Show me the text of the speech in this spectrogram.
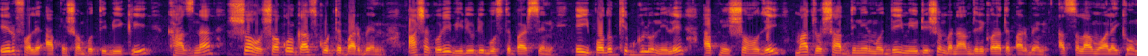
এর ফলে আপনি সম্পত্তি বিক্রি, খাজনা সহ সকল কাজ করতে পারবেন। আশা করি ভিডিওটি বুঝতে পারছেন। এই পদক্ষেপগুলো নিলে আপনি সহজেই মাত্র সাত দিনের মধ্যেই মিউটেশন বা নামজারি করাতে পারবেন। আসসালামু আলাইকুম।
